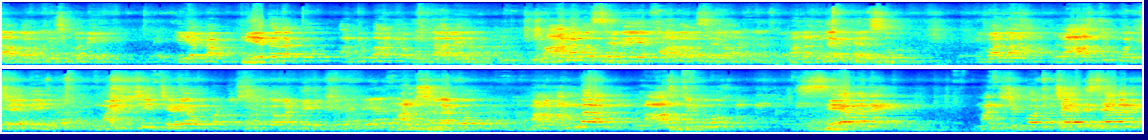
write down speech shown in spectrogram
లాభం తీసుకొని ఈ యొక్క పేదలకు అందుబాటులో ఉండాలి. మానవ సేవయే మానవ సేవ. మనందరికి తెలుసు. ఇవాళ లాస్ట్కి వచ్చేది మంచి చెడే ఒకటి వస్తుంది కాబట్టి మనుషులకు మనం అందరం లాస్ట్కు సేవనే. మనిషికి వచ్చేది సేవనే.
